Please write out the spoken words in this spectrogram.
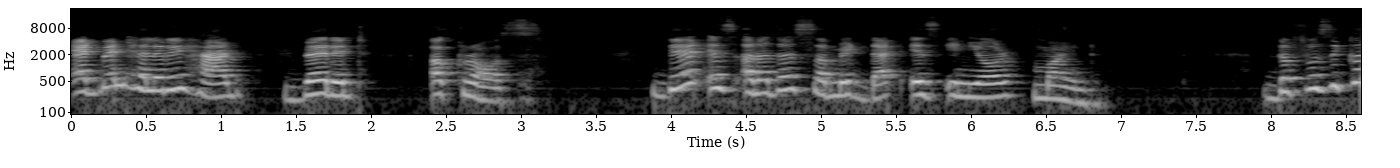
Edmund Hillary had buried a cross. There is another summit that is in your mind. The physical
